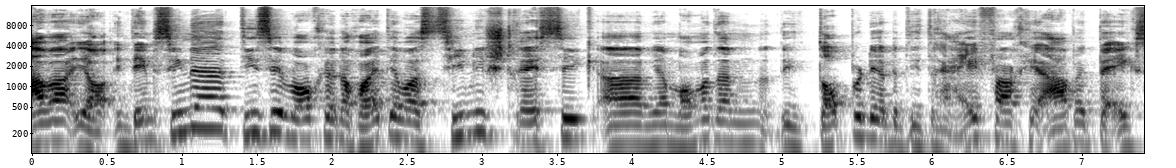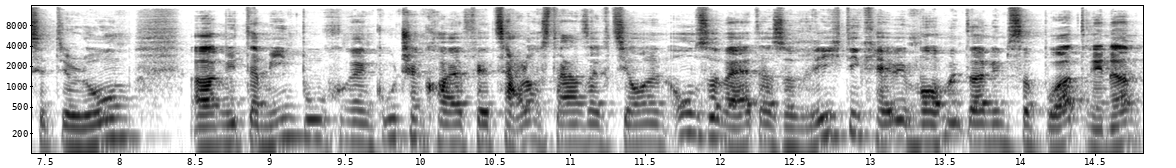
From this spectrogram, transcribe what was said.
aber ja, in dem Sinne, diese Woche oder heute war es ziemlich stressig. Äh, wir haben momentan die doppelte oder die dreifache Arbeit bei Exit the Room äh, mit Terminbuchungen, Gutscheinkäufe, Zahlungstransaktionen und so weiter. Also richtig heavy momentan im Support drinnen.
